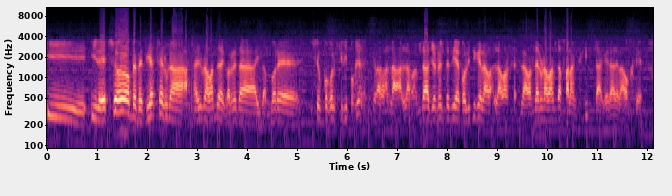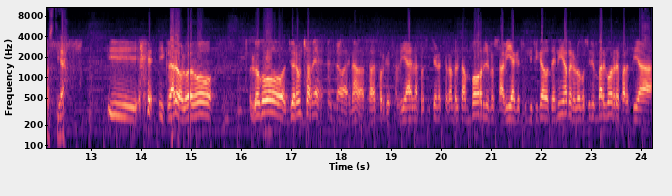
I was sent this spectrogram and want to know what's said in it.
Y, y de hecho me metí a hacer una a hacer una banda de cornetas y tambores. Hice un poco el gilipollas la, la, banda yo no entendía de política y la, la, la banda era una banda falangista que era de la OGE hostia. Y, y claro luego Luego yo era un chaval no entraba de nada, ¿sabes? Porque salía en las procesiones tocando el tambor, yo no sabía qué significado tenía, pero luego, sin embargo, repartía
